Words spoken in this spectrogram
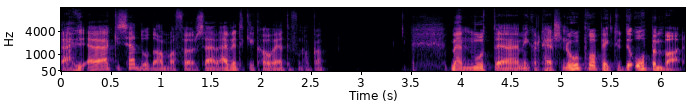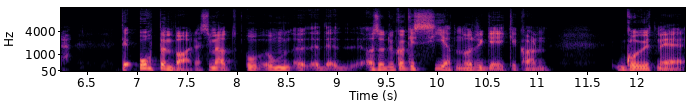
jeg, har ikke sett hun dama før, så jeg vet ikke hva hun heter for noe. Men mot Michael Tetzschner, hun påpekte det åpenbare. Det åpenbare, som er at om, altså, du kan ikke si at Norge ikke kan gå ut med,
